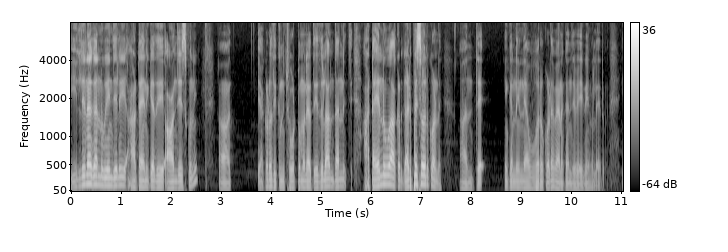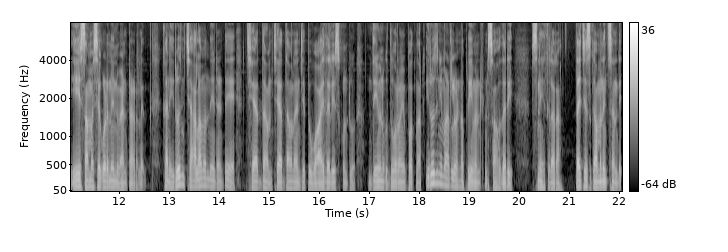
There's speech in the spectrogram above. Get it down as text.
వెళ్ళినా కానీ నువ్వేం చేయాలి? ఆ టైంకి అది ఆన్ చేసుకుని ఎక్కడో దిక్కుని చూడటం లేకపోతే ఎదులా దాన్ని ఆ టైం నువ్వు అక్కడ గడిపేసావు అనుకోండి. అంతే. ఇంకా నిన్ను ఎవ్వరు కూడా వెనకంజ వేయలేరు ఏ సమస్య కూడా నేను వెంటాడలేదు. కానీ ఈరోజు చాలామంది ఏంటంటే చేద్దాం చేద్దాం అని చెప్పి వాయిదాలు వేసుకుంటూ దేవునికి దూరం అయిపోతున్నారు. ఈరోజు నీ మాటలు వింటున్న ప్రియమైనటువంటి సహోదరి స్నేహితులరా దయచేసి గమనించండి.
